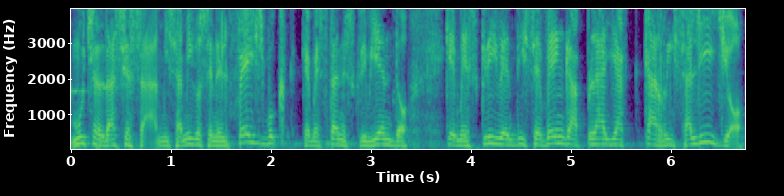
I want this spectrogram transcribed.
Muchas gracias a mis amigos en el Facebook que me están escribiendo, que me escriben, dice, venga Playa Carrizalillo.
